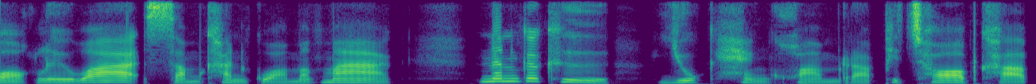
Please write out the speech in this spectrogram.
บอกเลยว่าสำคัญกว่ามากๆ นั่นก็คือยุคแห่งความรับผิดชอบครับ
